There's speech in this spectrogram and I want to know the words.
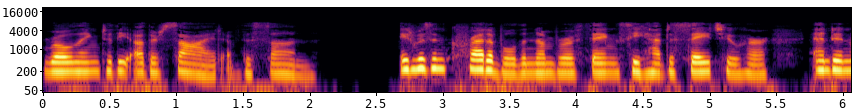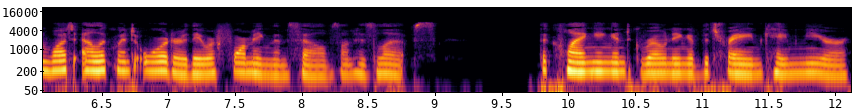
rolling to the other side of the sun. It was incredible the number of things he had to say to her, and in what eloquent order they were forming themselves on his lips. The clanging and groaning of the train came nearer,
